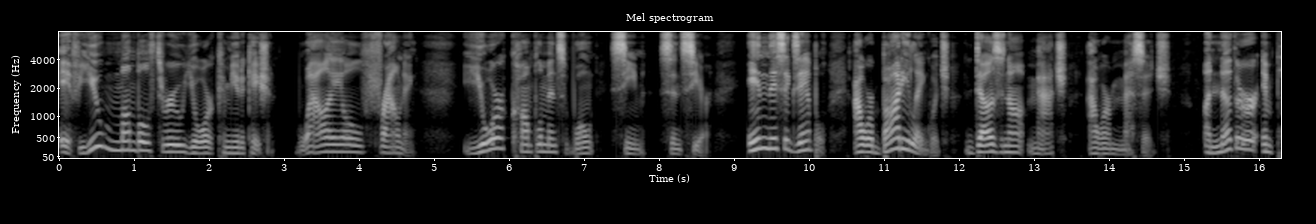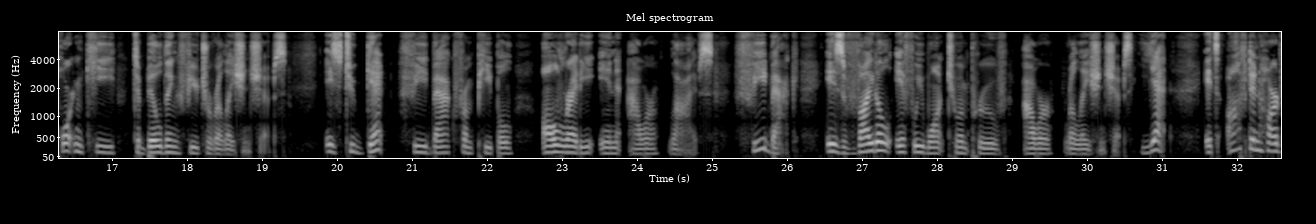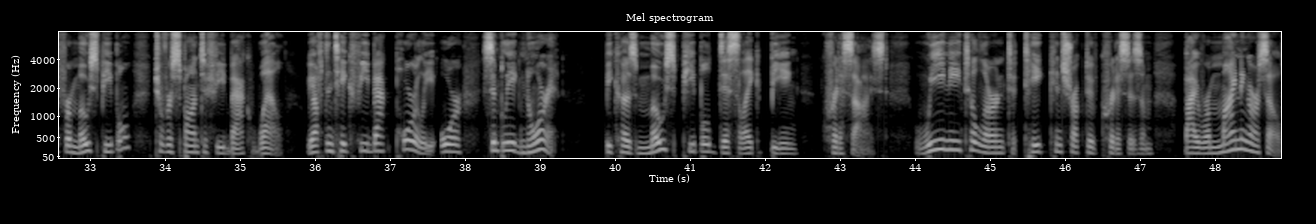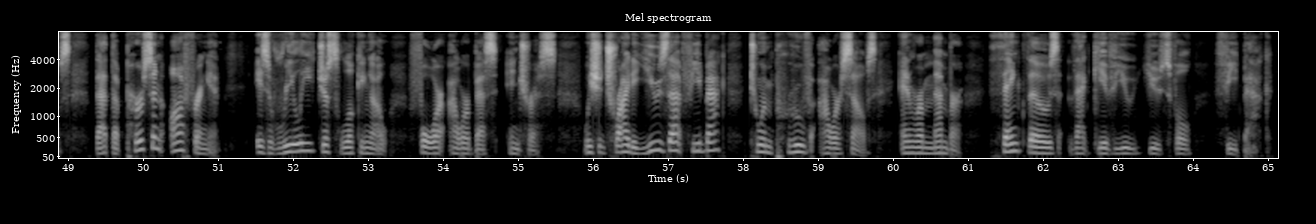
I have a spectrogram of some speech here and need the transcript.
If you mumble through your communication while frowning, your compliments won't seem sincere. In this example, our body language does not match our message. Another important key to building future relationships is to get feedback from people already in our lives. Feedback is vital if we want to improve our relationships. Yet, it's often hard for most people to respond to feedback well. We often take feedback poorly or simply ignore it because most people dislike being criticized. We need to learn to take constructive criticism by reminding ourselves that the person offering it is really just looking out for our best interests. We should try to use that feedback to improve ourselves. And remember, thank those that give you useful feedback.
